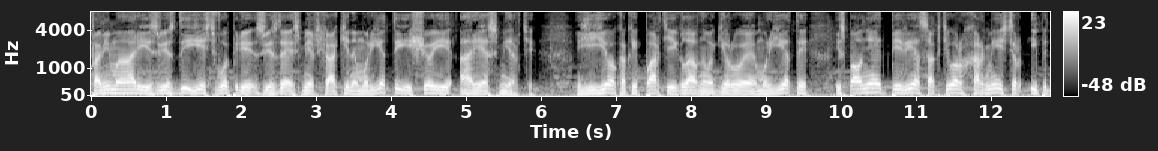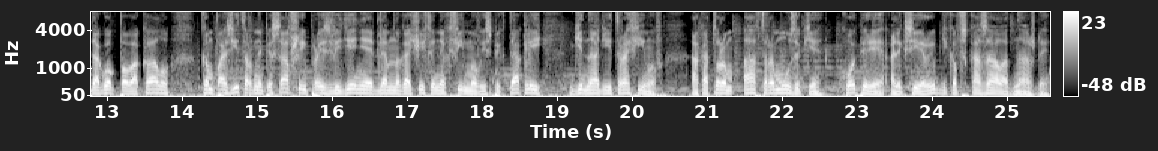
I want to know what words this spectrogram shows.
Помимо арии «Звезды» есть в опере «Звезда и смерть» Хоакина Мурьетты еще и ария смерти. Ее, как и партии главного героя Мурьетты, исполняет певец, актер, хормейстер и педагог по вокалу, композитор, написавший произведения для многочисленных фильмов и спектаклей Геннадий Трофимов, о котором автора музыки к опере Алексей Рыбников сказал однажды,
